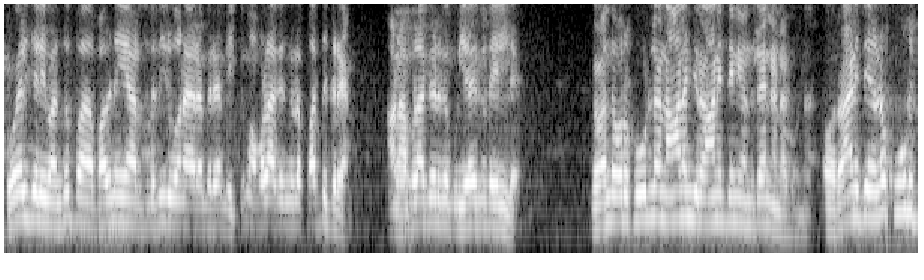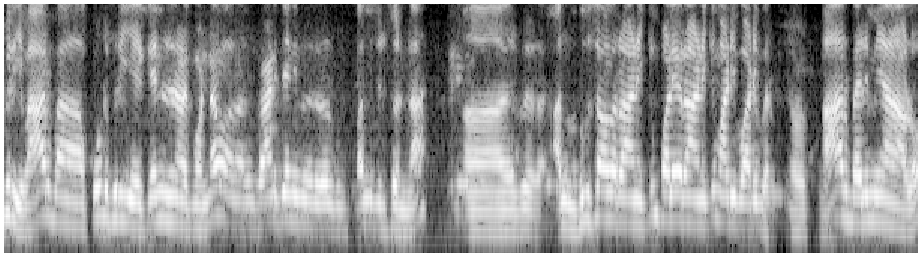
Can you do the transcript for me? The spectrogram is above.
ரோயல் ஜெலி வந்து ப பதினையாயிரத்துலேருந்து இருபதாயிரம் பேரை விற்கும் அவ்வளோக்கு எங்கிட்ட பத்துக்கிறேன். ஆனால் அவ்வளோக்கு எடுக்கக்கூடிய எங்கிட்ட இல்லை. இப்ப வந்து ஒரு கூட்டுல நாலஞ்சு ராணி தேனி வந்துட்டா என்ன நடக்கும்? ஓ, ராணி தேனியோட கூடு பிரி. யார் கூடு பிரிய கேள்வி நடக்க வேண்டாம். ராணி தேனி வந்துச்சுன்னு சொன்னா அந்த புதுசா வந்த ராணிக்கும் பழைய ராணிக்கும் அடிபாடி வரும். யார் வலிமையானாலோ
